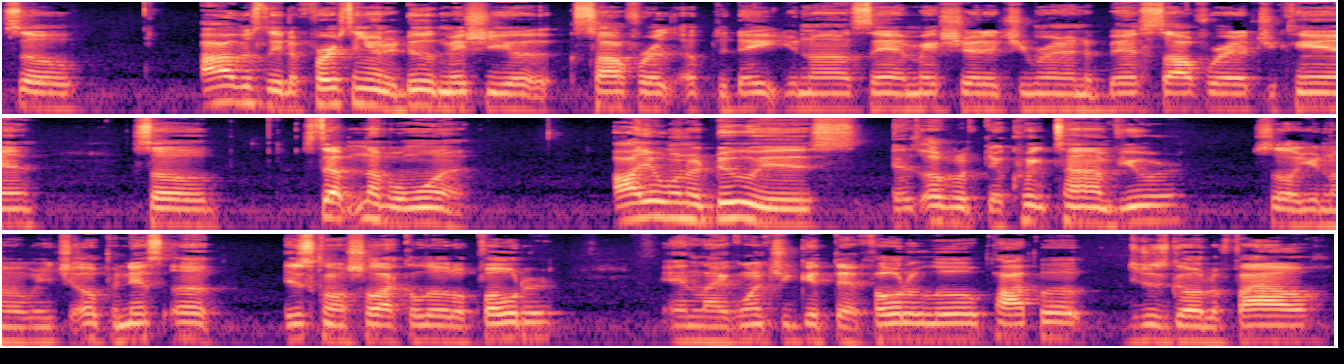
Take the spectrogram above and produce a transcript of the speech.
So obviously the first thing you want to do is make sure your software is up to date, you know what I'm saying? Make sure that you're running the best software that you can. So step number one, all you want to do is is open up your QuickTime viewer. So you know when you open this up, it's gonna show like a little folder and like once you get that folder little pop up, you just go to file,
